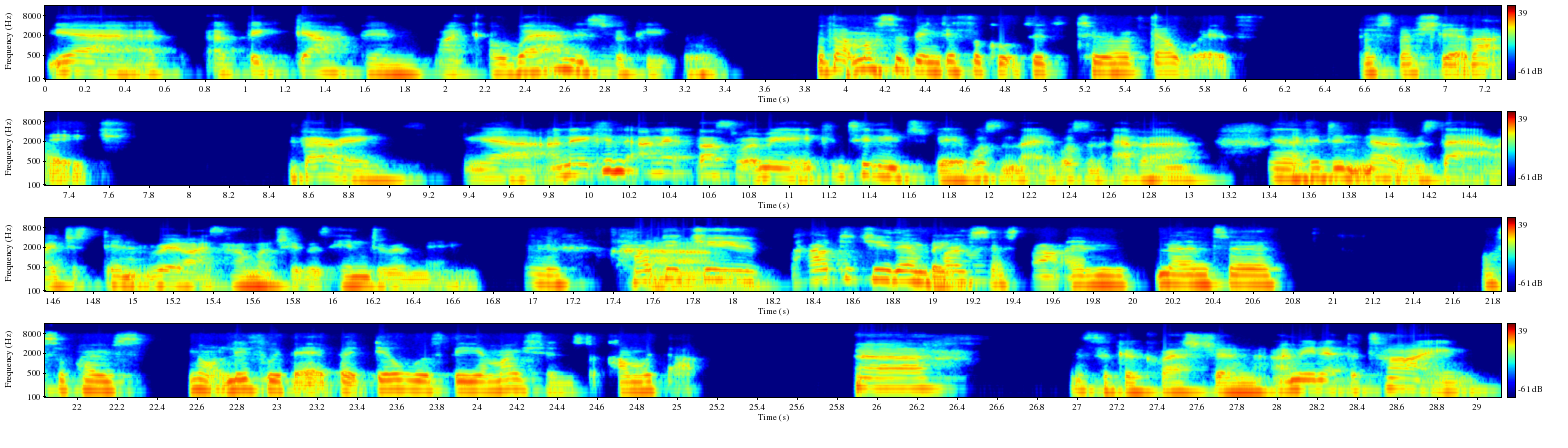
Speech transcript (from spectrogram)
yeah, a, a, big gap in like awareness for people. But that must have been difficult to, to have dealt with, especially at that age. Very, yeah, and it can, and it, that's what I mean. It continued to be. It wasn't there. It wasn't ever yeah. like I didn't know it was there. I just didn't realize how much it was hindering me. Mm. How did um, you? How did you then process that and learn to, I suppose, not live with it, but deal with the emotions that come with that? Uh, that's a good question. I mean, at the time,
